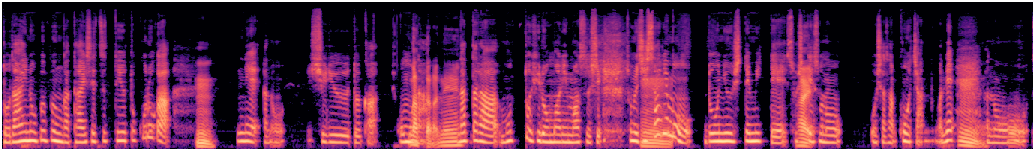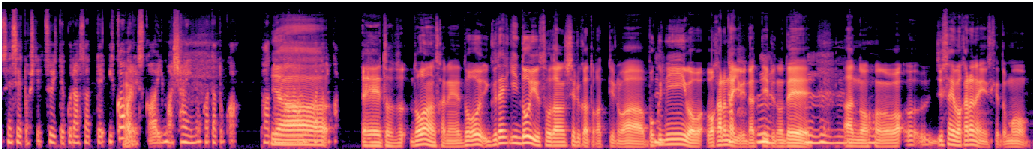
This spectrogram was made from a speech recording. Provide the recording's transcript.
土台の部分が大切っていうところが、うん。ね、あの、主流というか、主ななったらね。なったらもっと広まりますし、その実際でも導入してみて、そしはいてそのお医者さん、こうちゃんがね、うんあ。の、先生としてついてくださって、いかがですか、今、社員の方とか、パートナーの方とか。えっ、とど、どうなんですかね。どう、具体的にどういう相談をしてるかとかっていうのは、僕にはわからないようになっているので、あの、わ実際わからないんですけども、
